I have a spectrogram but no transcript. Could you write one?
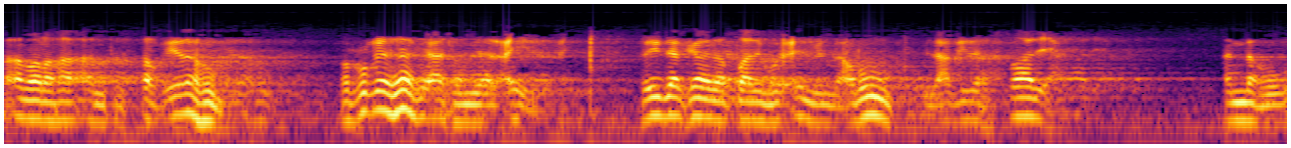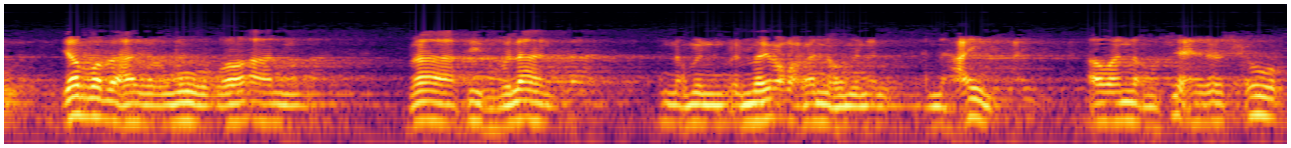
فأمرها أن تسترقي لهم. فالرقية نافعة من العين. فإذا كان طالب العلم المعروف بالعقيدة الصالحة أنه جرب هذه الأمور ورأى أن ما في فلان أنه من مما يعرف أنه من أنه عين أو أنه سحر مسحور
